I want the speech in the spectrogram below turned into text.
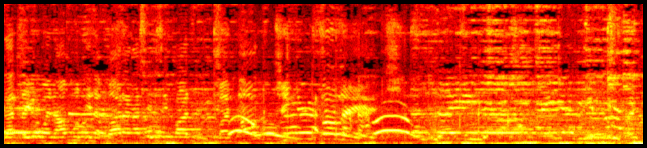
Katayuan hapon tinabara kasi si Pat Batao Junior College.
